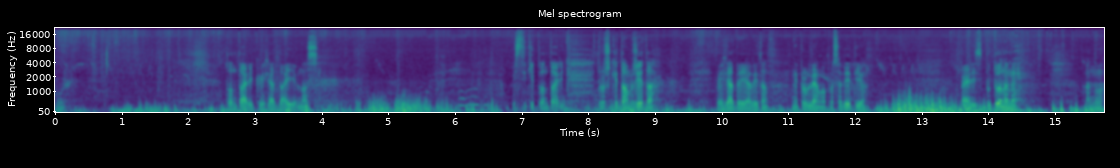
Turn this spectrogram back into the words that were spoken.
фур. Плантарик виглядає в нас. Ось такий плантарик. Трошки там жита виглядає, але там не проблема посадити його. Перець з бутонами. А ну,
